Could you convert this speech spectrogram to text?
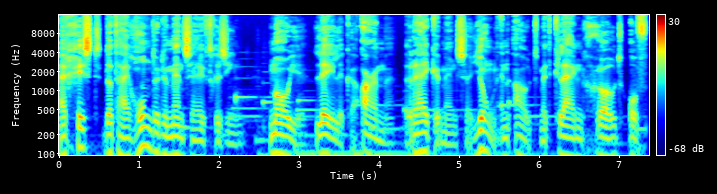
Hij gist dat hij honderden mensen heeft gezien. Mooie, lelijke, arme, rijke mensen, jong en oud, met klein, groot of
